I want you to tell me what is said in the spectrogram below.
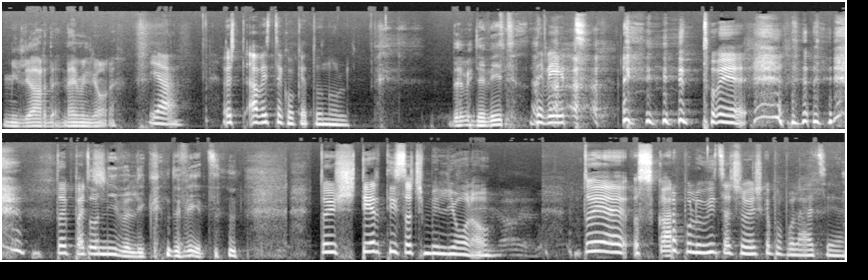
Milijarde, ne milijone. Ja. A veste, koliko je to nul? Devet. Devet. Devet. to, je, to je pač To ni veliko, devet. to je 4000 milijonov. To je skoraj polovica človeške populacije.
